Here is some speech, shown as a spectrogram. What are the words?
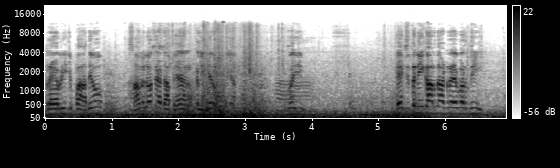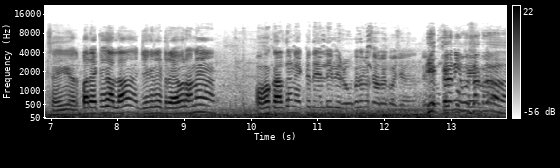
ਡਰਾਈਵਰੀ ਚ ਪਾ ਦਿਓ ਸਮਝ ਲਓ ਤੁਹਾਡਾ ਬੈਰ ਕਲੀਅਰ ਹੋ ਗਿਆ। ਕੋਈ ਇੱਜ਼ਤ ਨਹੀਂ ਕਰਦਾ ਡਰਾਈਵਰ ਦੀ। ਸਹੀ ਗੱਲ ਪਰ ਇੱਕ ਗੱਲ ਆ ਜੇ ਕਿਤੇ ਡਰਾਈਵਰ ਆ ਨਾ ਉਹ ਕਰ ਦੇਣ ਇੱਕ ਦਿਨ ਲਈ ਵੀ ਰੋਕ ਦੇਣ ਸਾਰਾ ਕੁਝ ਇੱਕ ਨਹੀਂ ਹੋ ਸਕਦਾ।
